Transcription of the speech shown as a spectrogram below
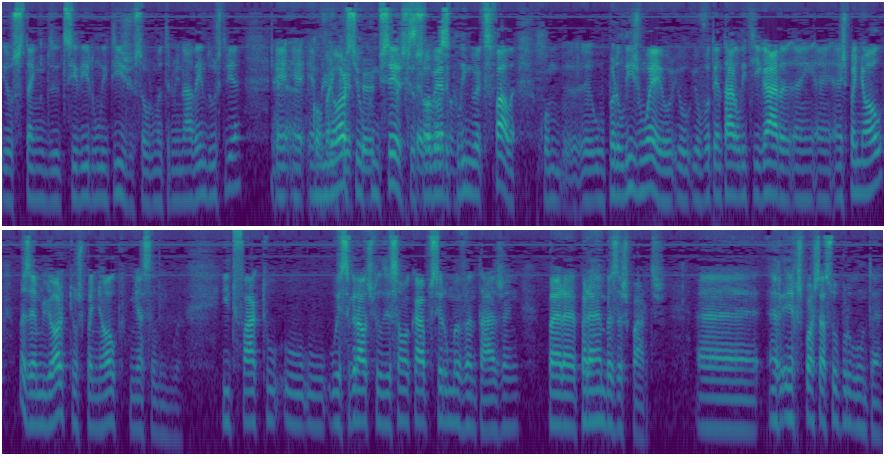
eu se tenho de decidir um litígio sobre uma determinada indústria, é, é, é melhor que, se eu conhecer, se eu souber que língua é que se fala. Como, o paralelismo é, eu, eu, eu, vou tentar litigar em, em, em, espanhol, mas é melhor que um espanhol que conhece a língua. E, de facto, o, o, esse grau de especialização acaba por ser uma vantagem para, para ambas as partes. Uh, em resposta à sua pergunta,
